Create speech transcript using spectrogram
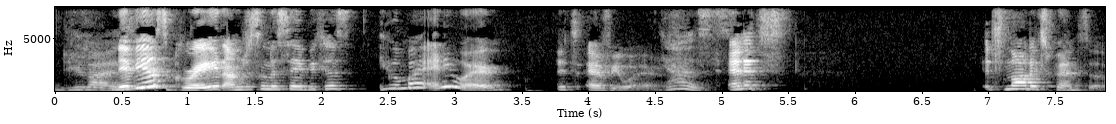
You guys, Nivea's great. I'm just gonna say because you can buy it anywhere. it's everywhere, Yes. and it's it's not expensive.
